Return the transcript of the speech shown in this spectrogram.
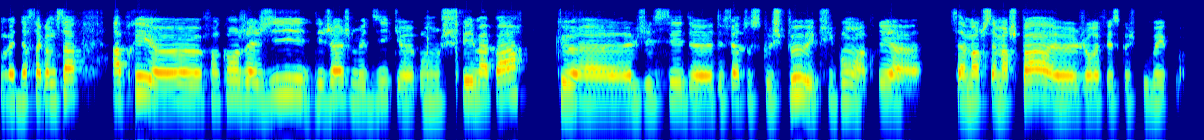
On va dire ça comme ça. Après, enfin, quand j'agis, déjà, je me dis que bon, je fais ma part, que j'essaie de, de, faire tout ce que je peux, et puis bon, après, ça marche, ça marche pas, j'aurais fait ce que je pouvais, quoi.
